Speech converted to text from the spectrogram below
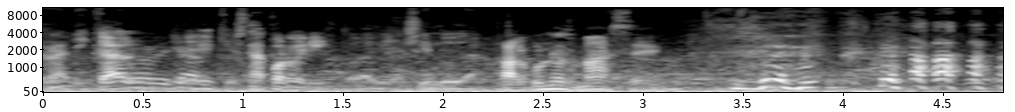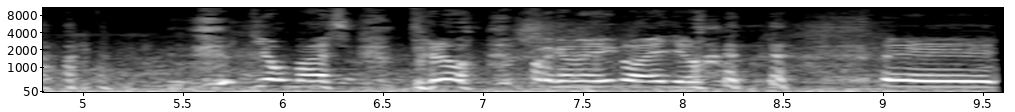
radical, eh, que está por venir todavía, sin duda. Algunos más, ¿eh? Yo más, pero porque me digo a ello. Eh,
